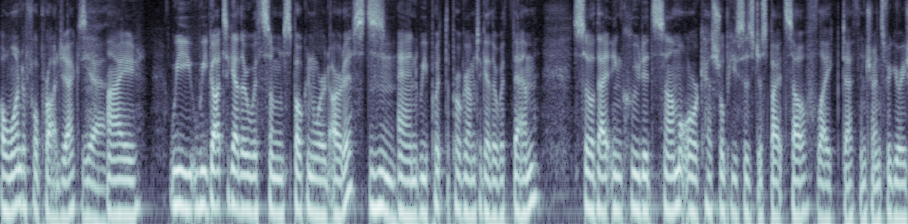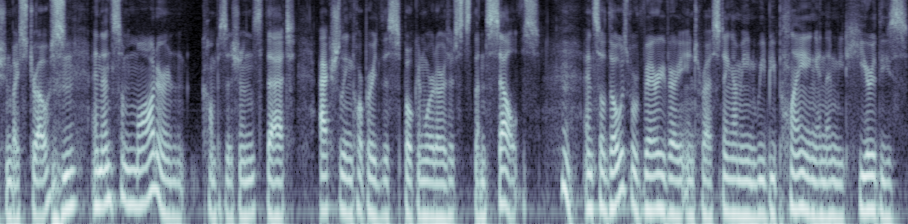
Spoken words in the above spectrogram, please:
a wonderful project. Yeah. I we we got together with some spoken word artists Mhm. and we put the program together with them. So that included some orchestral pieces just by itself, like Death and Transfiguration by Strauss, Mhm. and then some modern compositions that actually incorporated the spoken word artists themselves. Hmm. And so those were very, very interesting. I mean, we'd be playing and then we'd hear these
